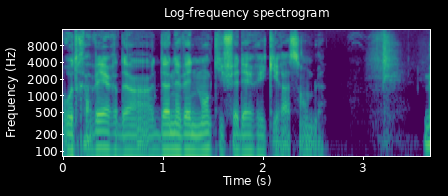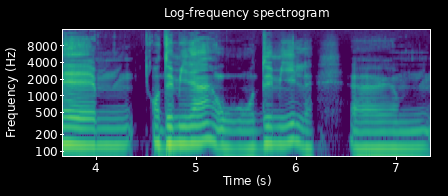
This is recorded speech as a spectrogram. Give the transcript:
au travers d'un événement qui fédère et qui rassemble. Mais hum, en 2001 ou en 2000, euh,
